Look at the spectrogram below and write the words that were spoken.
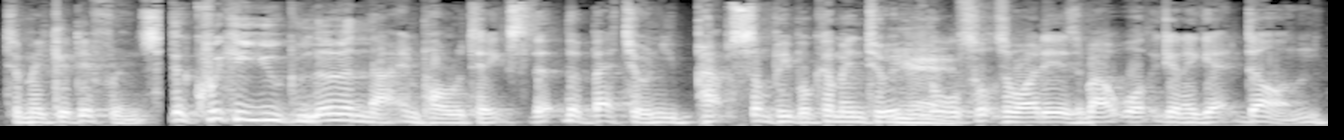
to make a difference. The quicker you learn that in politics, the, the better. And you, perhaps some people come into it yeah. with all sorts of ideas about what they're going to get done.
